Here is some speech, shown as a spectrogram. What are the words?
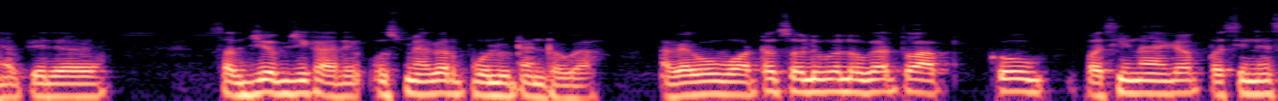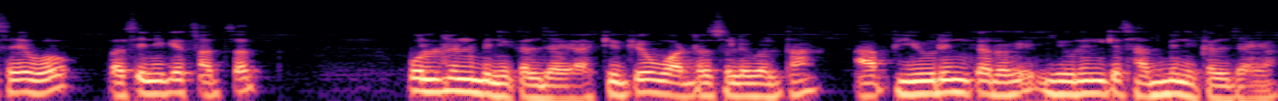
या फिर सब्ज़ी वब्जी खा रहे हो, उसमें अगर पोल्यूटेंट होगा, अगर वो वाटर सोल्यूबल होगा तो आपको पसीना आएगा, पसीने से वो, पसीने के साथ साथ पोल्यूटेंट भी निकल जाएगा, क्योंकि वो वाटर सोल्यूबल था। आप यूरिन करोगे यूरिन के साथ भी निकल जाएगा,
